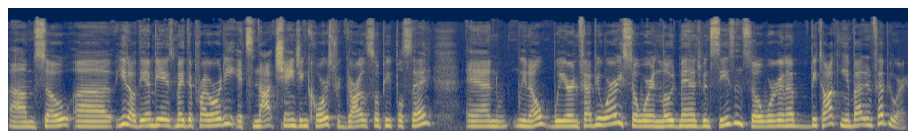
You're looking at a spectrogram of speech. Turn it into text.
um, so uh, you know the NBA has made the priority. It's not changing course regardless of what people say. And you know we are in February, so we're in load management season. So we're going to be talking about it in February.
